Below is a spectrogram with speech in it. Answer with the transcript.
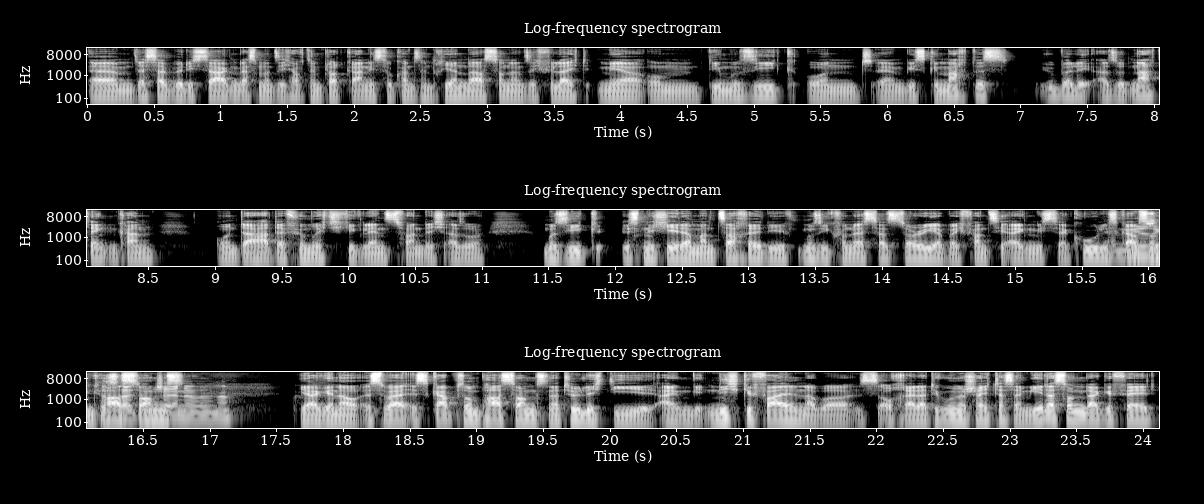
Ähm, deshalb würde ich sagen, dass man sich auf den Plot gar nicht so konzentrieren darf, sondern sich vielleicht mehr um die Musik und ähm, wie es gemacht ist, also nachdenken kann. Und da hat der Film richtig geglänzt, fand ich. Also Musik ist nicht jedermanns Sache, die Musik von West Side Story, aber ich fand sie eigentlich sehr cool. Es ja, gab Music so ein paar halt Songs. General, ne? Ja, genau. Es, war, es gab so ein paar Songs natürlich, die einem nicht gefallen, aber es ist auch relativ unwahrscheinlich, dass einem jeder Song da gefällt.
